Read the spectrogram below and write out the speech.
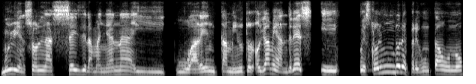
Muy bien, son las 6 de la mañana y 40 minutos. Óigame, Andrés, y pues todo el mundo le pregunta a uno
